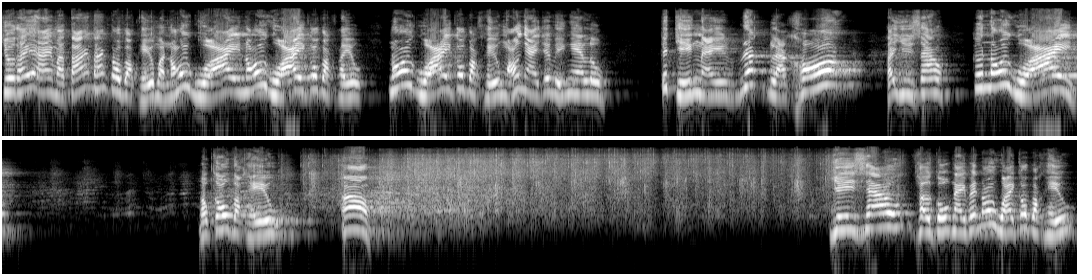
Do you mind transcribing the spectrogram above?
Chưa thấy ai mà tán tán câu vật hiệu mà nói hoài nói hoài câu vật hiệu, nói hoài câu vật hiệu mỗi ngày cho quý vị nghe luôn. Cái chuyện này rất là khó. Tại vì sao? Cứ nói hoài. Một câu vật hiệu không? Vì sao thời cuộc này phải nói hoài câu vật hiệu?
